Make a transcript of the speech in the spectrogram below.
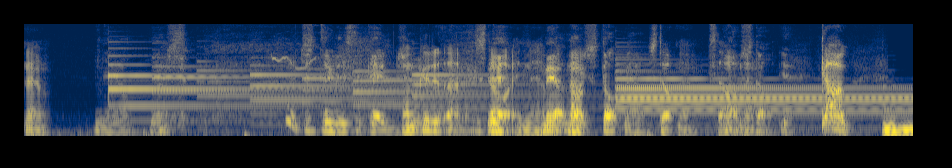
now. Now, yes. Just do this again. I'm good at that. Starting Yeah. now. No, Right, stop now. stop now. Start No, now. stop, yeah. Go.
